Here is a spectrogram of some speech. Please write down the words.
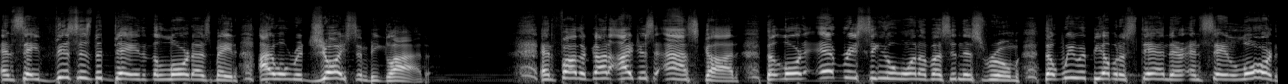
and say, This is the day that the Lord has made. I will rejoice and be glad. And Father God, I just ask God that, Lord, every single one of us in this room, that we would be able to stand there and say, Lord,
